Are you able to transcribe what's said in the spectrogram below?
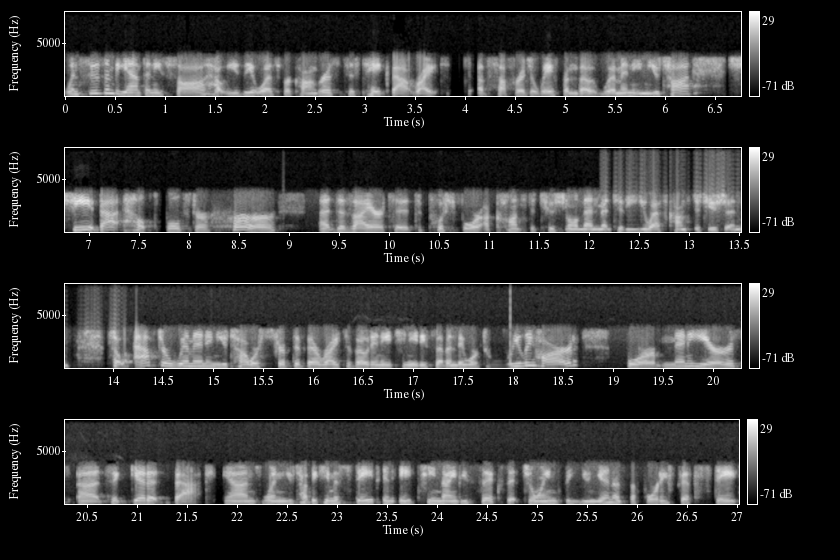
When Susan B. Anthony saw how easy it was for Congress to take that right of suffrage away from the women in Utah, she that helped bolster her uh, desire to, to push for a constitutional amendment to the U.S. Constitution. So after women in Utah were stripped of their right to vote in 1887, they worked really hard for many years uh, to get it back. And when Utah became a state in 1896, it joined the Union as the 45th state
